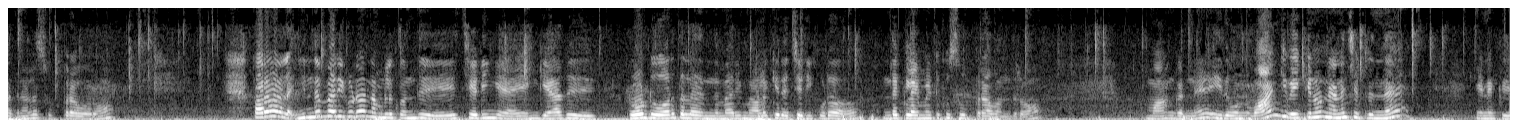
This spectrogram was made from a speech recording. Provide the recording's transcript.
அதனால சூப்பராக வரும். பரவாயில்ல. இந்த மாதிரி கூட நம்மளுக்கு வந்து செடிங்க எங்கேயாவது ரோடு ஓரத்தில் இந்த மாதிரி முளைக்கிற செடி கூட இந்த கிளைமேட்டுக்கு சூப்பராக வந்துடும் மாங்கன்று இது ஒன்று வாங்கி வைக்கணும்னு நினச்சிட்டு இருந்தேன். எனக்கு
